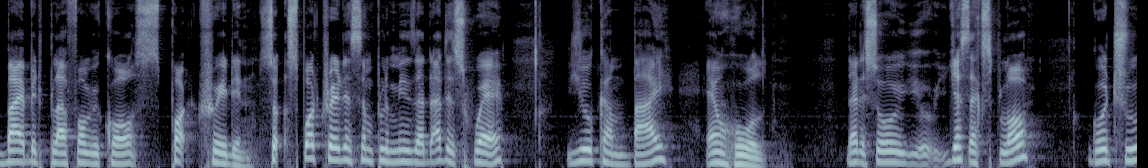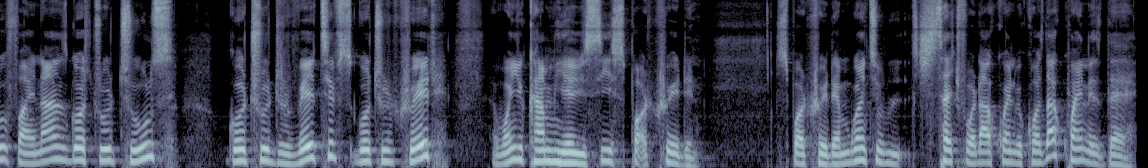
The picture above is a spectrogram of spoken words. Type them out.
Bybit platform we call spot trading. So spot trading simply means that that is where you can buy and hold. That is so you just explore, go through finance, go through tools, go through derivatives, go through trade. And when you come here, you see spot trading. Spot trading. I'm going to search for that coin because that coin is there.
